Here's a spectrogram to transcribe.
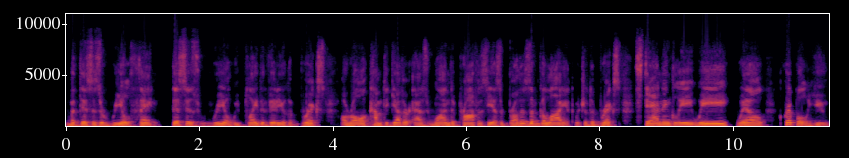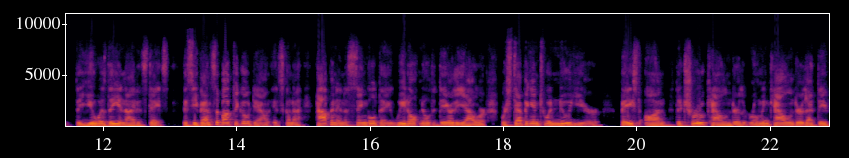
but this is a real thing. This is real. We played the video. The BRICS are all come together as one. The prophecy as the brothers of Goliath, which are the BRICS, stand in glee. We will cripple you. The U is the United States. This event's about to go down. It's going to happen in a single day. We don't know the day or the hour. We're stepping into a new year based on the true calendar, the Roman calendar that they've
